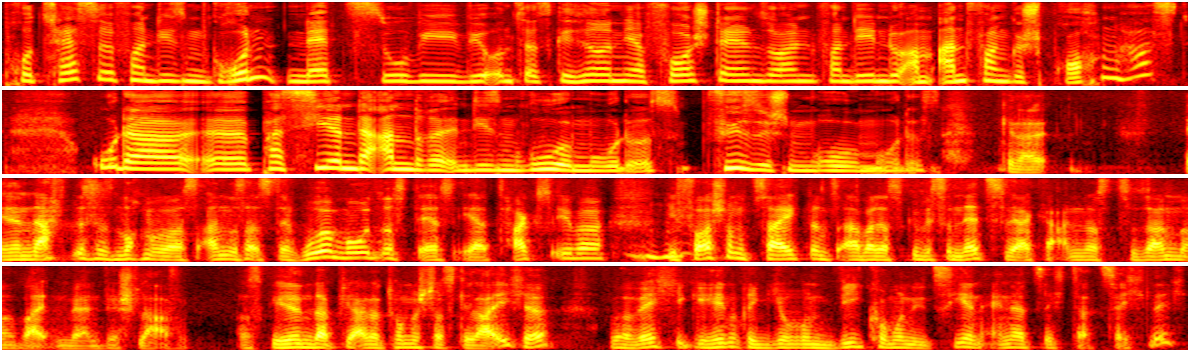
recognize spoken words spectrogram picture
Prozesse von diesem Grundnetz, so wie wir uns das Gehirn ja vorstellen sollen, von denen du am Anfang gesprochen hast? Oder äh, passieren da andere in diesem Ruhemodus, physischen Ruhemodus? Genau. In der Nacht ist es nochmal was anderes als der Ruhemodus, der ist eher tagsüber. Die Forschung zeigt uns aber, dass gewisse Netzwerke anders zusammenarbeiten, während wir schlafen. Das Gehirn bleibt ja anatomisch das gleiche, aber welche Gehirnregionen wie kommunizieren, ändert sich tatsächlich.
